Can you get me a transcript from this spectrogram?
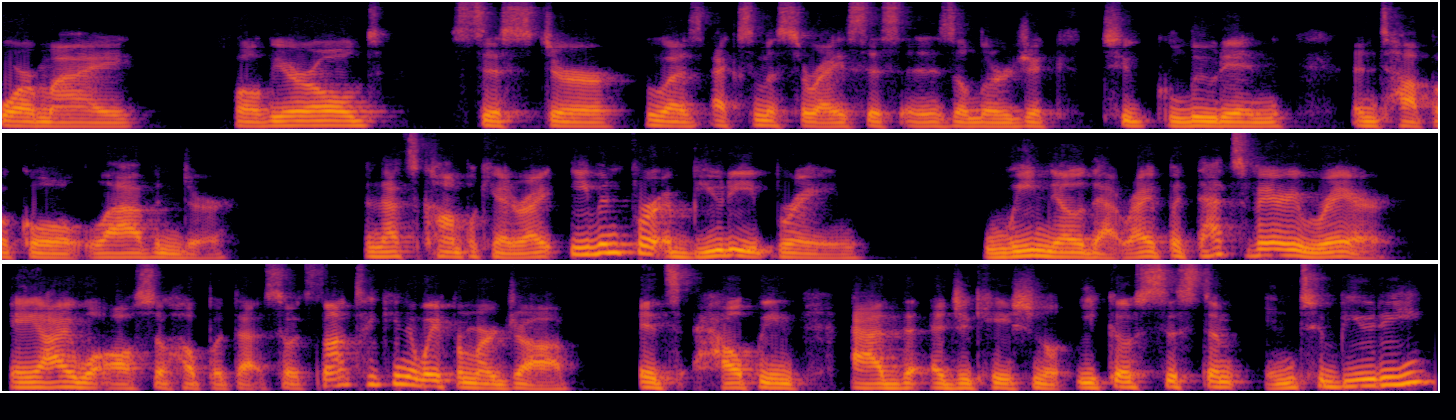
for my 12-year-old sister who has eczema psoriasis and is allergic to gluten and topical lavender. And that's complicated, right? Even for a beauty brain, we know that, right? But that's very rare. AI will also help with that. So it's not taking away from our job, it's helping add the educational ecosystem into beauty.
